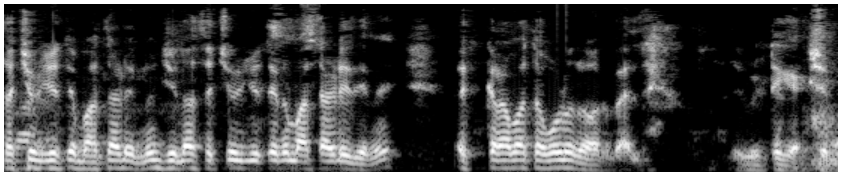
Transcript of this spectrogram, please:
ಸಚಿವರ ಜೊತೆ ಮಾತಾಡಿದ್ನು ಜಿಲ್ಲಾ ಸಚಿವರ ಜೊತೆ ಮಾತಾಡಿದ್ದೀನಿ. ಕ್ರಮ ತಗೊಳ್ಳೋರು ಅವ್ರ ಮೇಲೆ. ವಿಲ್ ಟೇಕ್ ಆಕ್ಷನ್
